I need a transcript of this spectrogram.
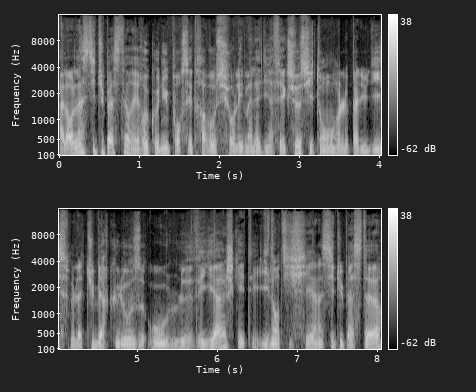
Alors l'Institut Pasteur est reconnu pour ses travaux sur les maladies infectieuses, citons le paludisme, la tuberculose ou le VIH qui a été identifié à l'Institut Pasteur,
